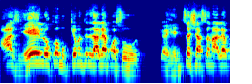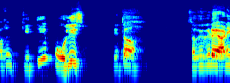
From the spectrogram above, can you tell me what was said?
आज हे लोक मुख्यमंत्री झाल्यापासून किंवा ह्यांचं शासन आल्यापासून किती पोलीस तिथं सगळीकडे आणि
